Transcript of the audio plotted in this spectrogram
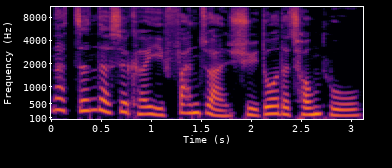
那真的是可以翻转许多的冲突。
